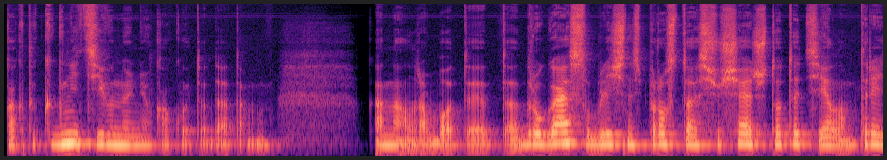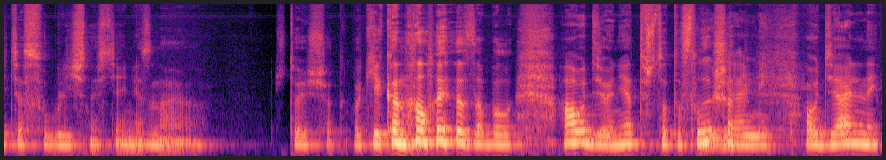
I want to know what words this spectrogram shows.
как-то когнитивный у нее какой-то, да, там канал работает. А другая субличность просто ощущает что-то телом. Третья субличность, я не знаю, Что еще? Какие каналы я забыла? Аудио, нет, что-то слышат. Аудиальный. Аудиальный.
